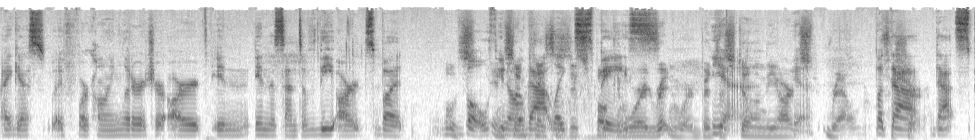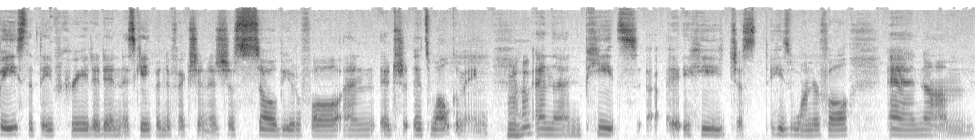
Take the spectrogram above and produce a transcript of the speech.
I guess if we're calling literature art in in the sense of the arts, but Well, both, in you know, some that, like, it's spoken word, written word, but Yeah, it's still in the arts yeah. realm. but for that sure. that space that they've created in Escape into Fiction is just so beautiful and it's it's welcoming. Mm-hmm. And then Pete's uh, he just he's wonderful and um,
